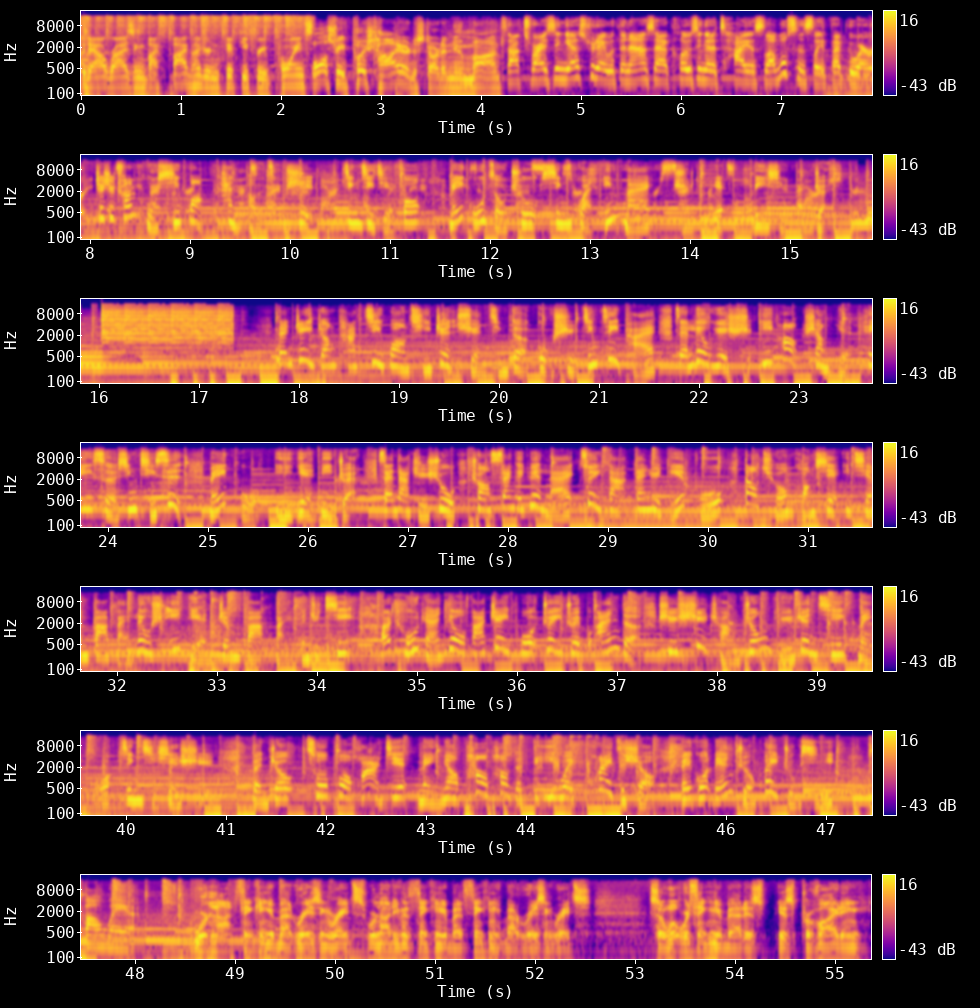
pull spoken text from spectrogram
The Dow rising by 553 points. Wall Street pushed higher to start a new month. Stocks rising yesterday with the Nasdaq closing at its highest level since late February. 这是川普希望看到的走势：经济解封，美股走出新冠阴霾，止跌 V 型反转。 这张他寄望提振选情的股市经济牌，在六月十一号上演黑色星期四，美股一夜逆转，三大指数创三个月来最大单日跌幅，道琼狂泻一千八百六十一点，蒸发百分之七。而突然诱发这一波惴惴不安的是，市场终于认清美国经济现实。本周戳破华尔街美妙泡泡的第一位刽子手，美国联准会主席 鲍威尔。 We're not thinking about raising rates. We're not even thinking about thinking about raising rates. So what we're thinking about is is providing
